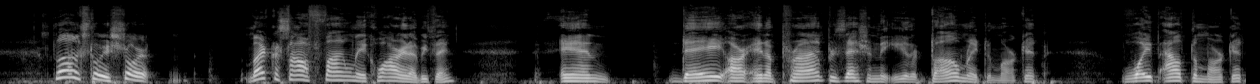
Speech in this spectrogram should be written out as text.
long story short, Microsoft finally acquired everything and they are in a prime position to either dominate the market, wipe out the market,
